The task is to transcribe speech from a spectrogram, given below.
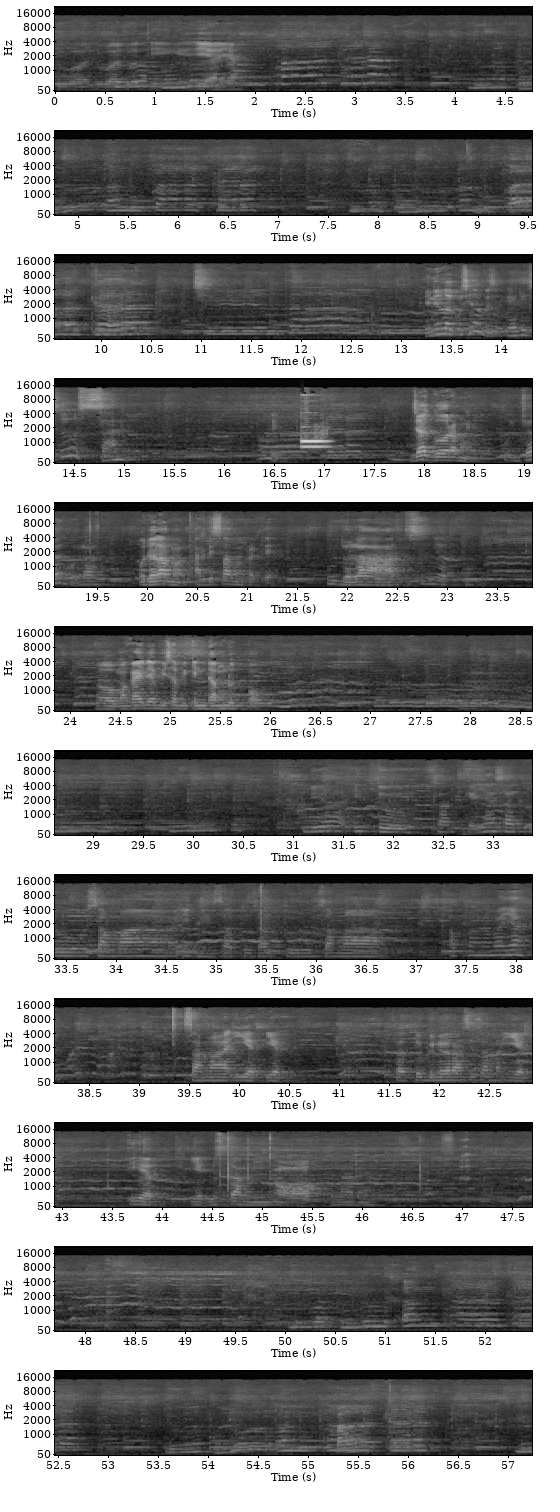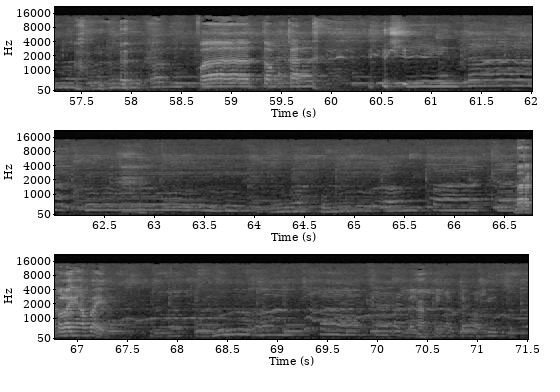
22 23. Iya ya. Ini lagu siapa sih? Eri Susan Oh, iya. Jago orangnya. oh, jago lah Udah lama, artis lama berarti ya. udah lah artisnya tuh Oh, makanya dia bisa bikin dangdut pop. dia itu kayaknya satu sama ini satu satu sama apa namanya sama Iyet Iyet satu generasi sama Iyet Iya. Iyet Bustami Oh, kemarin 24 karat 24 karat 24 Pak tongkat. cintaku 24 karat Barakola yang apa ya? 24 karat lagi tengok-tengok YouTube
